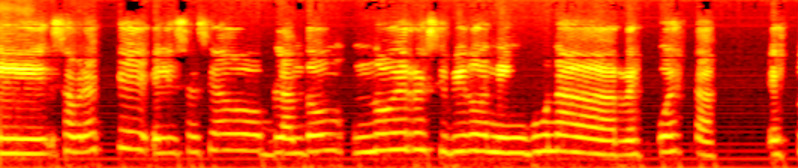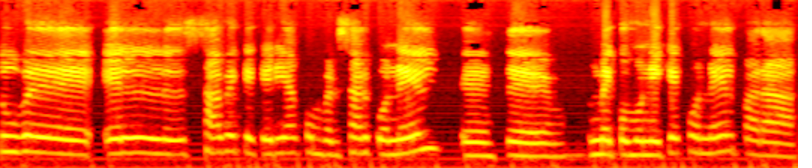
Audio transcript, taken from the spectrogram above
Y sabrá que el licenciado Blandón no he recibido ninguna respuesta. Estuve, él sabe que quería conversar con él, este, me comuniqué con él para,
